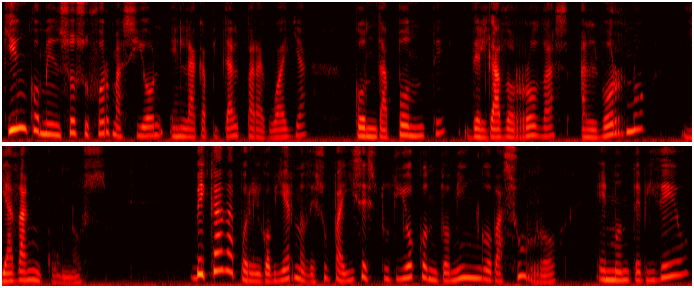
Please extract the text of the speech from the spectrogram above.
quien comenzó su formación en la capital paraguaya con Daponte, Delgado Rodas, Alborno y Adán Cunos. Becada por el gobierno de su país, estudió con Domingo Basurro en Montevideo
